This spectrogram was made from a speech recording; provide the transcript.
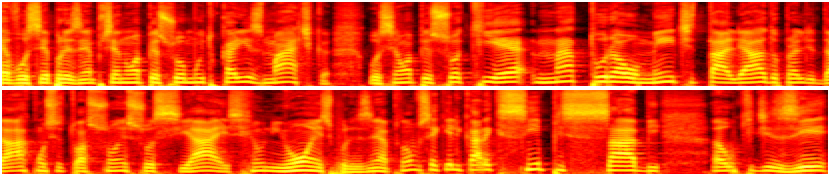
é, você, por exemplo, sendo uma pessoa muito carismática. Você é uma pessoa que é naturalmente talhado para lidar com situações sociais, reuniões, por exemplo. Então você é aquele cara que sempre sabe uh, o que dizer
